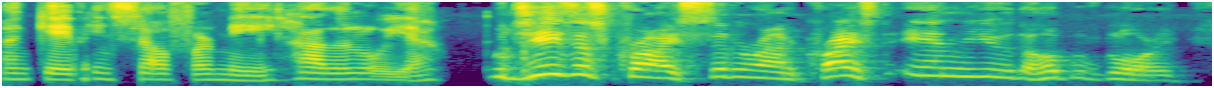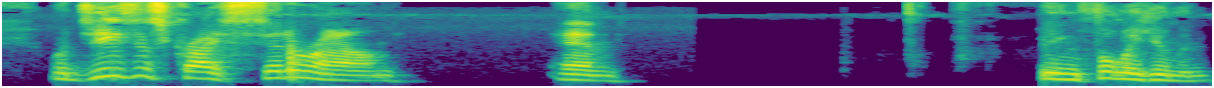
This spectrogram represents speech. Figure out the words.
and gave Himself for me. Hallelujah. Would Jesus Christ sit around, Christ in you, the hope of glory? Would Jesus Christ sit around and being fully human?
